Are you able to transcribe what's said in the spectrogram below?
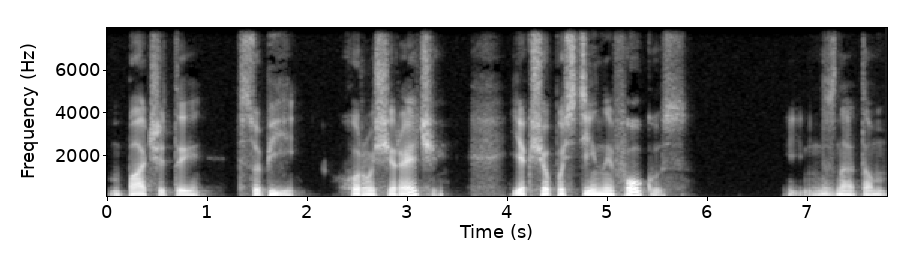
бачити в собі хороші речі, якщо постійний фокус, не знаю, там,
